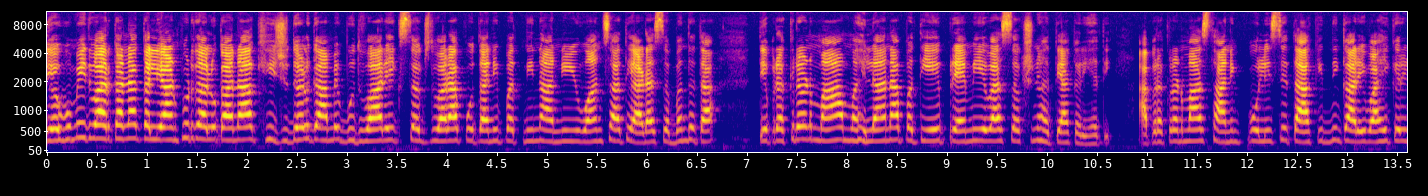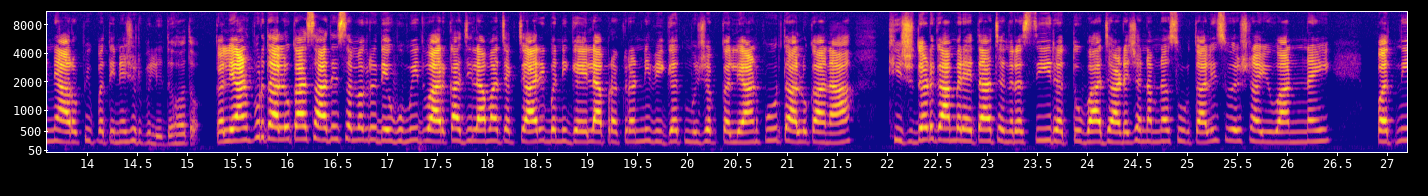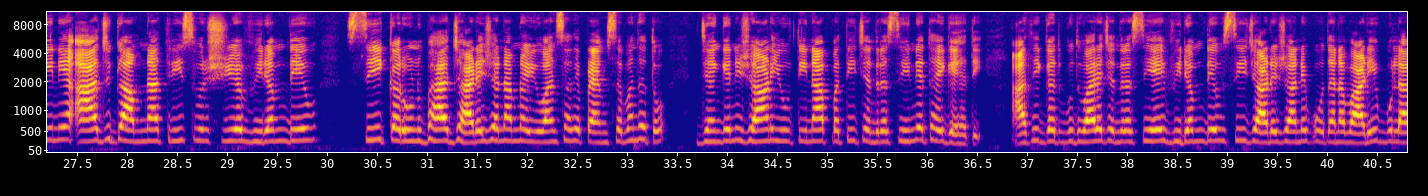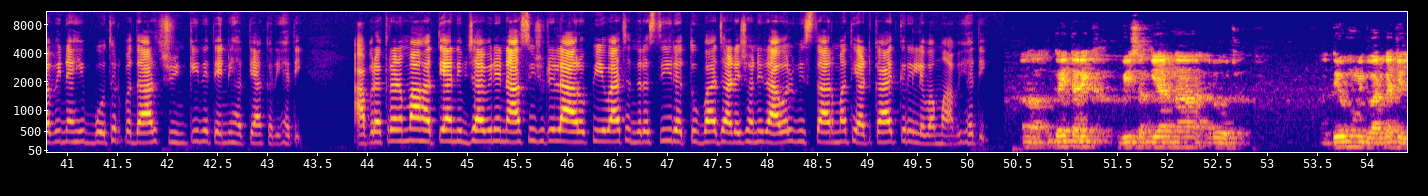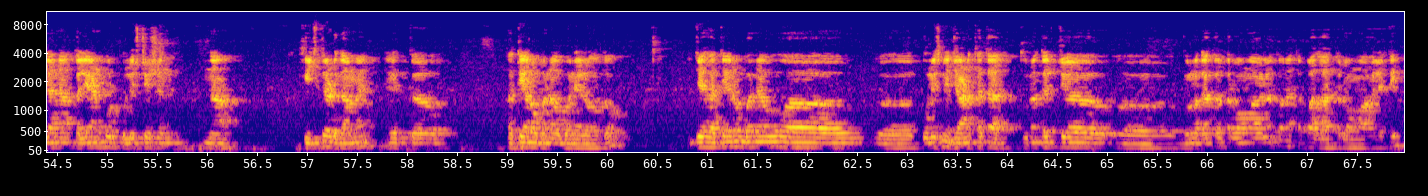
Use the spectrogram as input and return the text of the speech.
દેવભૂમિ દ્વારકાના કલ્યાણપુર તાલુકાના ખીજદળ ગામે બુધવારે એક શખ્સ દ્વારા પોતાની પત્નીના અન્ય યુવાન સાથે આડા સંબંધ હતા. તે પ્રકરણમાં મહિલાના પતિએ પ્રેમી એવા શખ્સની હત્યા કરી હતી. આ પ્રકરણમાં સ્થાનિક પોલીસે તાકીદની કાર્યવાહી કરીને આરોપી પતિને ઝડપી લીધો હતો. કલ્યાણપુર તાલુકા સાથે સમગ્ર દેવભૂમિ દ્વારકા જિલ્લામાં ચકચારી બની ગયેલા પ્રકરણની વિગત મુજબ કલ્યાણપુર તાલુકાના ખીજદળ ગામે રહેતા ચંદ્રસિંહ રતુભા જાડેજા નામના સુડતાલીસ વર્ષના યુવાનની પત્નીને આ જ ગામના ત્રીસ વર્ષીય વિરમદેવ સી કરુણભા જાડેજા નામના યુવાન સાથે પ્રેમ સંબંધ હતો, જે જાણ યુવતીના પતિ ચંદ્રસિંહને થઈ ગઈ હતી. આથી ગત બુધવારે ચંદ્રસિંહે વિરમદેવસિંહ જાડેજાને પોતાના વાડીએ બોલાવીને અહીં બોથડ પદાર્થ ઝીંકીને તેની હત્યા કરી હતી. આ પ્રકરણમાં હત્યા નિપજાવીને નાસી છૂટેલા આરોપી એવા ચંદ્રસિંહ રતુભા જાડેજાની રાવલ વિસ્તારમાંથી અટકાયત કરી લેવામાં આવી હતી. ગઈ તારીખ વીસ અગિયારના રોજ દેવભૂમિ દ્વારકા જિલ્લાના કલ્યાણપુર પોલીસ સ્ટેશનના ખીજદડ ગામે એક હત્યાનો બનાવ બનેલો હતો. જે હત્યાનો બનાવ પોલીસને જાણ થતાં તુરંત જ ગુનો દાખલ કરવામાં આવેલો હતો અને તપાસ હાથ ધરવામાં આવેલી હતી.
